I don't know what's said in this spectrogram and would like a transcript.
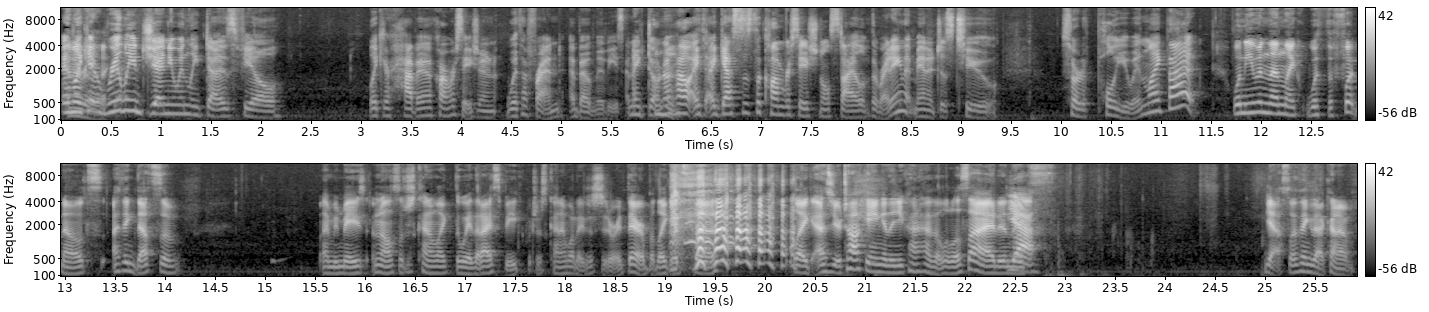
And I like really it like that. really genuinely does feel like you're having a conversation with a friend about movies. And I don't Mm-hmm. know how I, I guess it's the conversational style of the writing that manages to sort of pull you in like that. Well, even then, like with the footnotes, I think that's a. I mean, maybe, and also just kind of like the way that I speak, which is kind of what I just did right there. But like it's the like as you're talking, and then you kind of have that little aside, and Yeah. yeah. So I think that kind of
